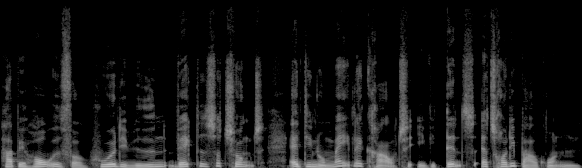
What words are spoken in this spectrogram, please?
har behovet for hurtig viden vægtet så tungt, at de normale krav til evidens er trådt i baggrunden.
